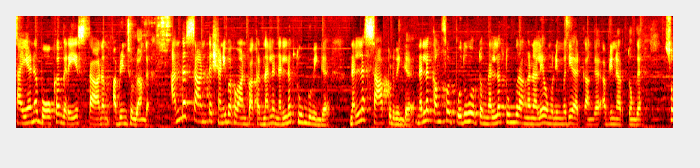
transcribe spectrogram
சயன போக விரயஸ்தானம் அப்படின்னு சொல்லுவாங்க. அந்த ஸ்தானத்தை சனி பகவான் பார்க்கறதுனால நல்லா தூங்குவீங்க. நல்லா சாப்பிடுவீங்க. நல்ல கம்ஃபர்ட் பொதுவாக ஒருத்தவங்க நல்லா தூங்குறாங்கனாலே அவங்க நிம்மதியாக இருக்காங்க அப்படின்னு அர்த்தங்க. ஸோ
